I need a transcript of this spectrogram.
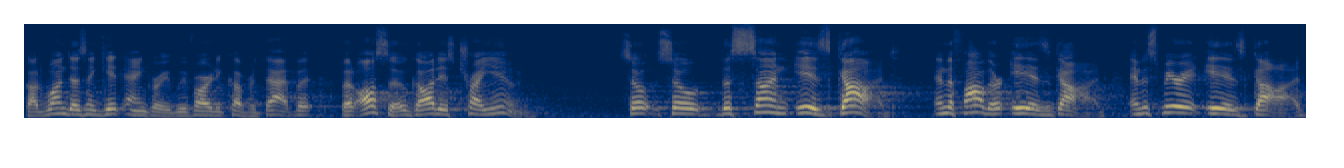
God, one, doesn't get angry. We've already covered that. But, but also, God is triune. So, so the Son is God, and the Father is God, and the Spirit is God.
